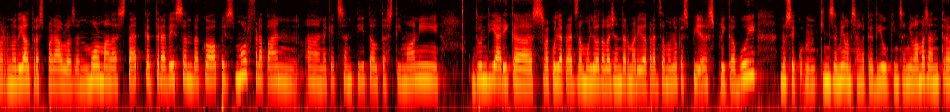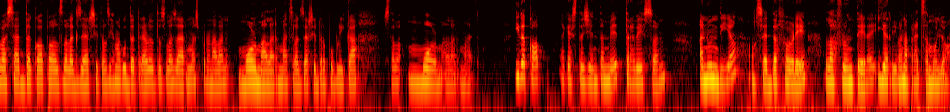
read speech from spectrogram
per no dir altres paraules, en molt mal estat, que travessen de cop. És molt frapant en aquest sentit el testimoni d'un diari que es recull a Prats de Molló, de la Gendarmeria de Prats de Molló, que explica avui, no sé, 15.000, em sembla que diu, 15.000 homes han travessat de cop els de l'exèrcit, els hi hem hagut de treure totes les armes, però anaven molt mal armats, l'exèrcit republicà estava molt mal armat. I de cop, aquesta gent també travessen en un dia, el 7 de febrer, la frontera i arriben a Prats de Molló.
